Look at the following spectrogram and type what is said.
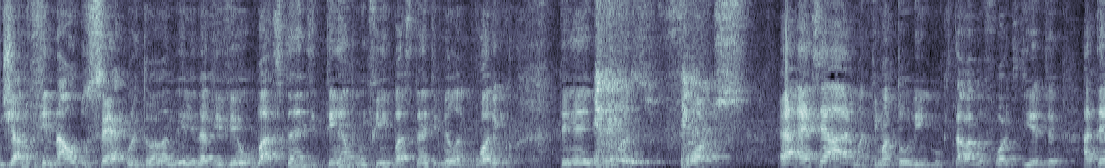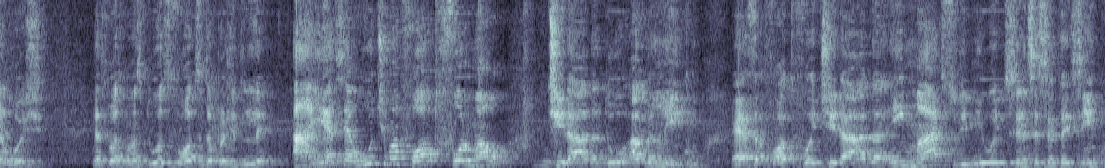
já no final do século, então ele ainda viveu bastante tempo, um fim bastante melancólico. Tem aí duas fotos. É, essa é a arma que matou Lincoln, que está lá no Fort Theater até hoje. E as próximas duas fotos, então, para a gente ler. Ah, e essa é a última foto formal tirada do Abraham Lincoln. Essa foto foi tirada em março de 1865,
